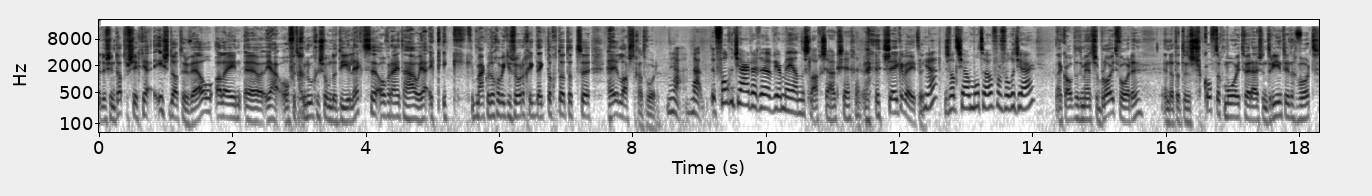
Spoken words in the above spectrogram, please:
dus in dat opzicht ja, is dat er wel. Alleen eh, ja, of het genoeg is om dat dialect eh, overeind te houden. Ja, ik, ik, ik maak me toch een beetje zorgen. Ik denk toch dat het heel lastig gaat worden. Ja, nou, volgend jaar er weer mee aan de slag, zou ik zeggen. Zeker weten. Ja? Dus wat is jouw motto voor volgend jaar? Nou, ik hoop dat de mensen blooid worden. En dat het een skoftig mooi 2023 wordt.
